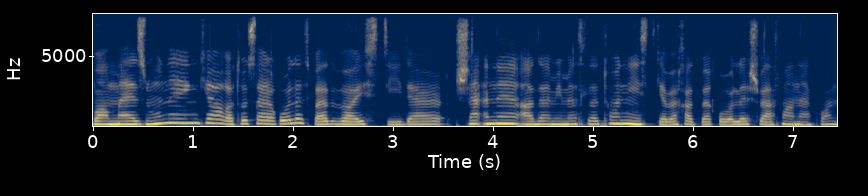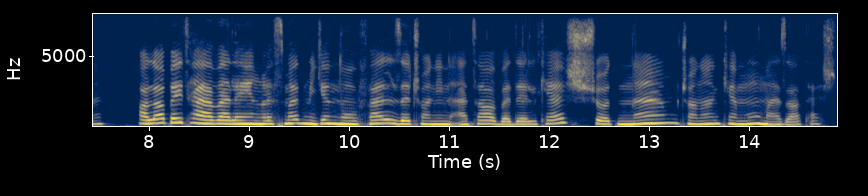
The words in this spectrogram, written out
با مضمون اینکه آقا تو سر قولت باید وایستی در شعن آدمی مثل تو نیست که بخواد به قولش وفا نکنه. حالا بیت اول این قسمت میگه نوفل ز چنین عطا به دلکش شد نرم چنان که مو مزاتش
